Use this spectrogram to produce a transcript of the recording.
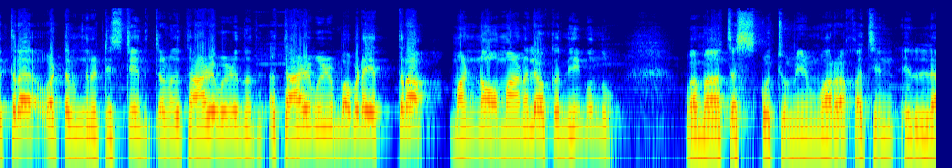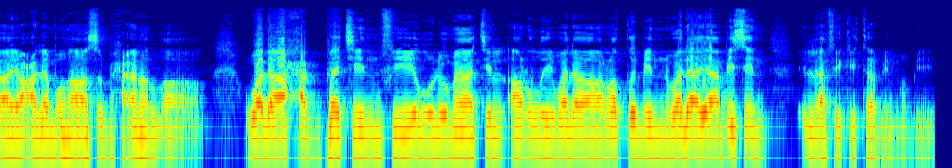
എത്ര വട്ടം ഇങ്ങനെ ടിസ്റ്റ് ചെയ്തിട്ടാണ് അത് താഴെ വീഴുന്നത് അത് താഴെ വീഴുമ്പോൾ അവിടെ എത്ര മണ്ണോ മണലോ ഒക്കെ നീങ്ങുന്നു وما تسقط من ورقة إلا يعلمها سبحان الله ولا حبة في ظلمات الأرض ولا رطب ولا يابس إلا في كتاب مبين.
